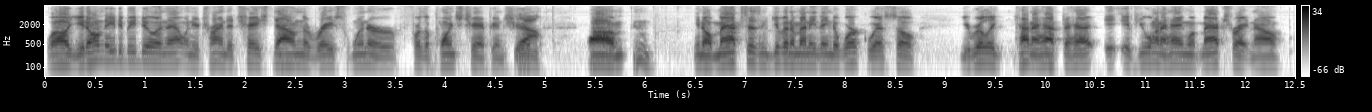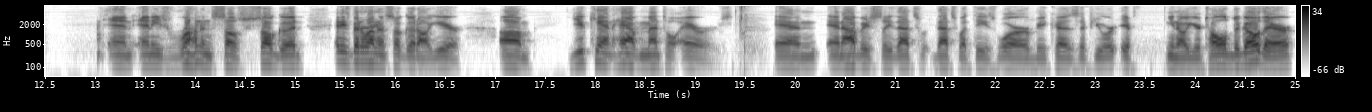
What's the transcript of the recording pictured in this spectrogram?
Well, you don't need to be doing that when you're trying to chase down the race winner for the points championship. Yeah. Um, you know, Max isn't giving him anything to work with, so you really kind of have to have if you want to hang with Max right now, and and he's running so so good and he's been running so good all year. Um, you can't have mental errors, and and obviously that's that's what these were because if you were if you know you're told to go there,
